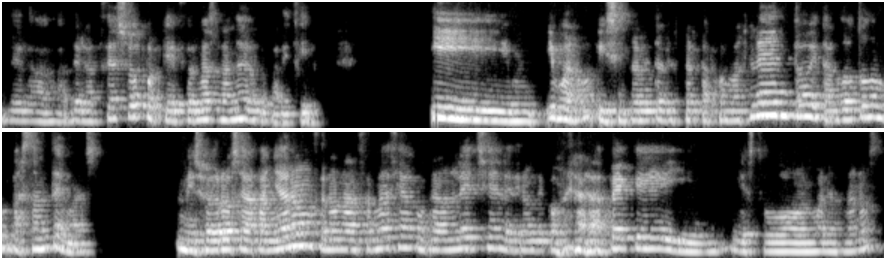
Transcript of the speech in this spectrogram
del acceso porque fue más grande de lo que parecía. Y, y, bueno, y simplemente el despertar fue más lento y tardó todo bastante más. Mis suegros se apañaron, fueron a la farmacia, compraron leche, le dieron de comer a la peque y, estuvo en buenas manos.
